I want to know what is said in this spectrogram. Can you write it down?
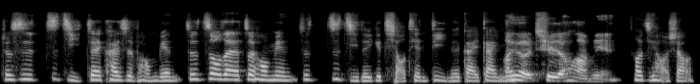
就是自己在开始旁边，就坐在最后面，就自己的一个小天地的概概好念，有趣的画面。超级好笑，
